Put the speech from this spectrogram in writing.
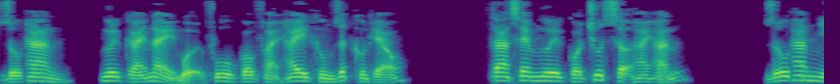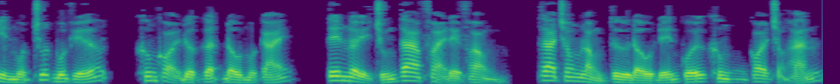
johan, ngươi cái này bội phu có phải hay không rất khôn khéo? Ta xem ngươi có chút sợ hai hắn. Johan nhìn một chút bốn phía, không khỏi được gật đầu một cái, tên này chúng ta phải đề phòng, ta trong lòng từ đầu đến cuối không coi trọng hắn.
